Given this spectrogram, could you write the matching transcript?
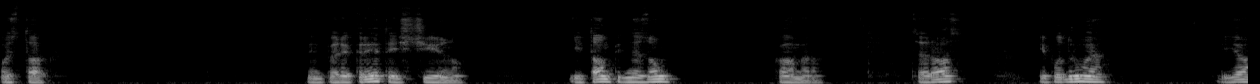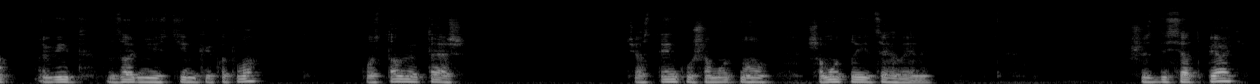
Ось так. Він перекритий щільно. І там під низом камера. Це раз. І по-друге, я від задньої стінки котла поставив теж частинку шамотного, шамотної цеглини. 65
